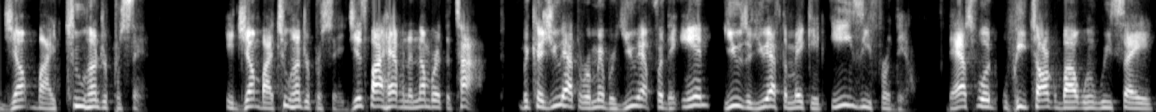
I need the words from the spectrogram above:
jumped by 200%. It jumped by 200% just by having a number at the top because you have to remember you have for the end user you have to make it easy for them. That's what we talk about when we say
